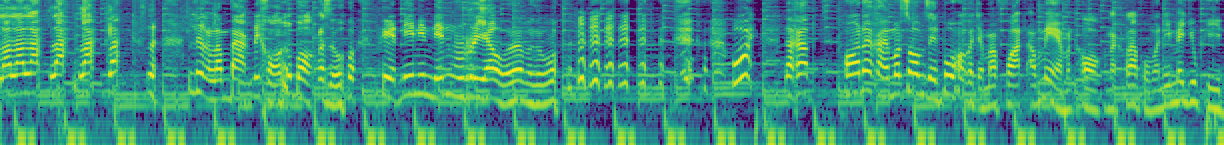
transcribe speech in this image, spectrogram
ละละละละละละเรื่องลำบากนี่ขอคือบอกนะสูเพจนี้นี่เน้นเรียวนะมาสูโอ้ยนะครับพอได้ไข่มดส้มเสร็จปุ๊บเขาก็จะมาฟัดเอาแม่มันออกนะครับผมอันนี้แม่ยุพิน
